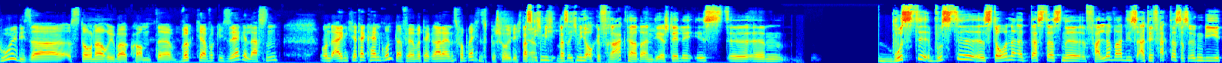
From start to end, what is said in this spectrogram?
cool dieser Stoner rüberkommt. Der wirkt ja wirklich sehr gelassen und eigentlich hat er keinen Grund dafür. Er wird ja gerade eines Verbrechens beschuldigt. Was ja. ich mich, was ich mich auch gefragt habe an der Stelle ist, äh, ähm, wusste, wusste Stoner, dass das eine Falle war, dieses Artefakt, dass das irgendwie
